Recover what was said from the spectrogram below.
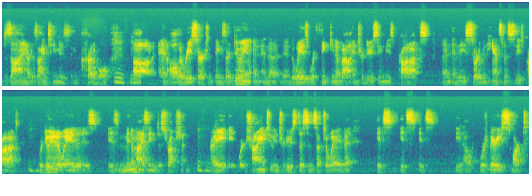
design, our design team is incredible. Um, and all the research and things they're doing and, and, the, and the ways we're thinking about introducing these products and, and these sort of enhancements to these products, we're doing it in a way that is is minimizing disruption, right? We're trying to introduce this in such a way that it's it's it's you know we're very smart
